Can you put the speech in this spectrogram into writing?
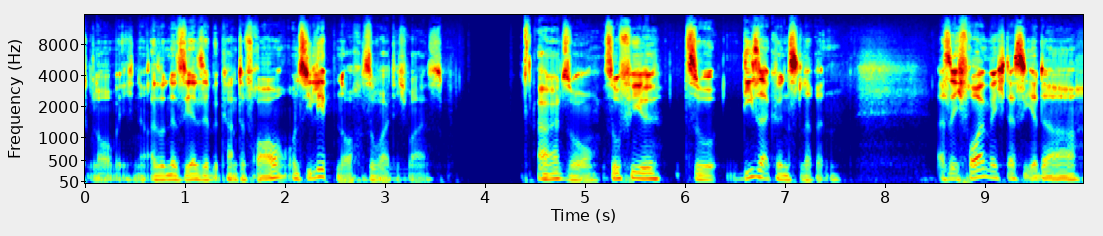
glaube ich. Ne? Also eine sehr, sehr bekannte Frau und sie lebt noch, soweit ich weiß. Also, so viel zu dieser Künstlerin. Also ich freue mich, dass ihr da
